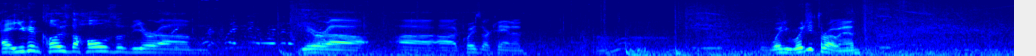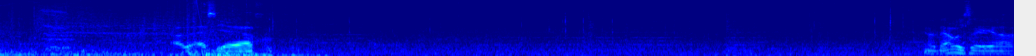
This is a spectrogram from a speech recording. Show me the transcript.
Hey, you can close the holes with your um your uh uh, uh quasar cannon. Oh. What'd you, what'd you throw in? Oh, the SEF. No, that was a. Uh,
